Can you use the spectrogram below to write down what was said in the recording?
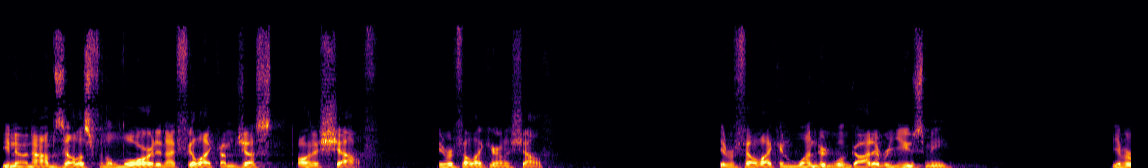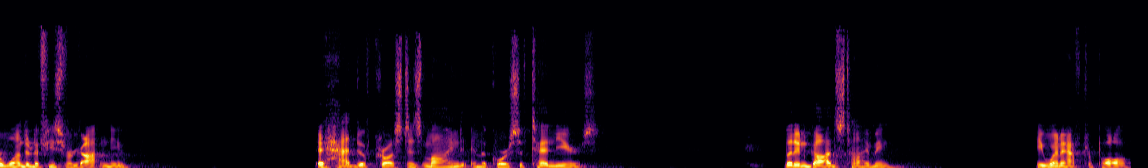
you know, now I'm zealous for the Lord, and I feel like I'm just on a shelf. You ever felt like you're on a shelf? You ever felt like and wondered, will God ever use me? You ever wondered if He's forgotten you? It had to have crossed his mind in the course of 10 years. But in God's timing, he went after Paul,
